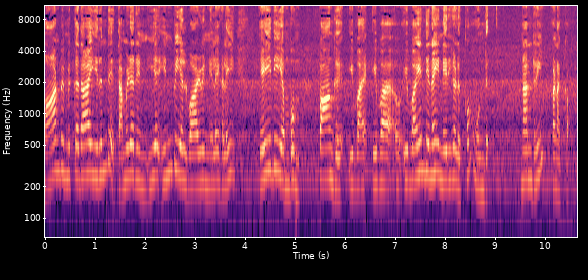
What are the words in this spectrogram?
மாண்பு மிக்கதாயிருந்து தமிழரின் இய இன்பியல் வாழ்வின் நிலைகளை எய்தியம்பும் பாங்கு இவ்வ இவ்வ இவ்வைந்தினை நெறிகளுக்கும் உண்டு. நன்றி வணக்கம்.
